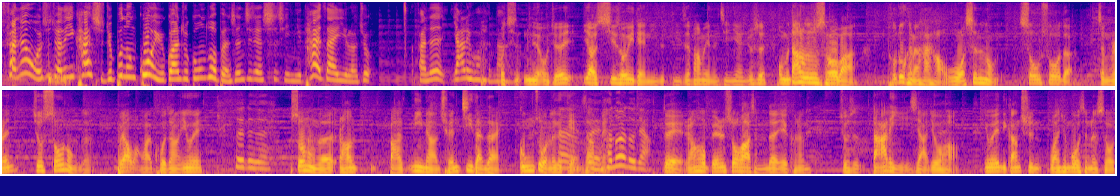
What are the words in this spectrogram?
反正我是觉得一开始就不能过于关注工作本身这件事情，你太在意了，就反正压力会很大我。其你我觉得要吸收一点你你这方面的经验，就是我们大多数时候吧，图图可能还好，我是那种收缩的，整个人就收拢的，不要往外扩张，因为对对对，收拢的，然后把力量全积攒在工作那个点上面，很多人都这样。对，然后别人说话什么的也可能就是搭理一下就好，因为你刚去完全陌生的时候，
